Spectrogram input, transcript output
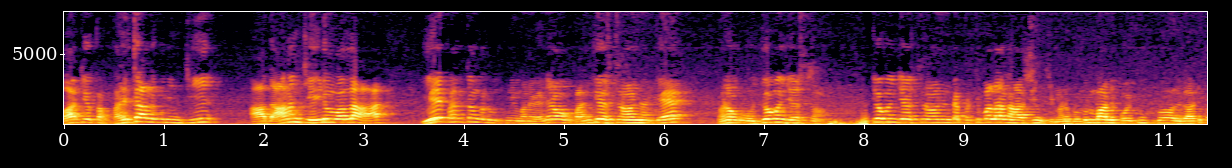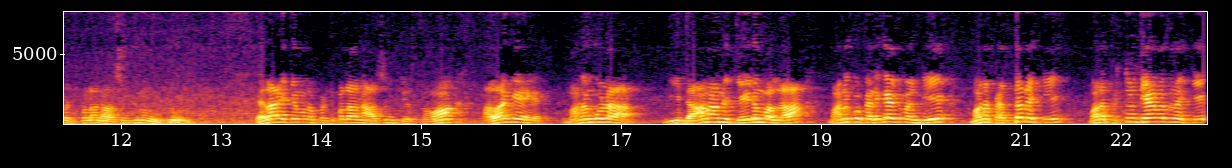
వాటి యొక్క ఫలితాల గురించి ఆ దానం చేయడం వల్ల ఏ ఫలితం కలుగుతుంది? మనం ఏదైనా ఒక పని చేస్తున్నాం అంటే మనం ఒక ఉద్యోగం చేస్తున్నాం. ఉద్యోగం చేస్తున్నాం అంటే ప్రతిఫలాన్ని ఆశించి మన కుటుంబాన్ని పోషించుకోవాలి కాబట్టి ప్రతిఫలాన్ని ఆశించి మనం ఉద్యోగం ఎలా అయితే మనం ప్రతిఫలాన్ని ఆశించి చేస్తున్నామో అలాగే మనం కూడా ఈ దానాన్ని చేయడం వల్ల మనకు కలిగేటువంటి మన పెద్దలకి మన పితృదేవతలకి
